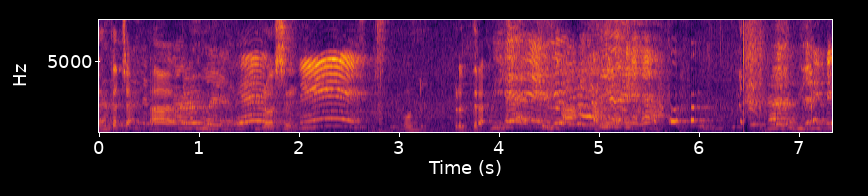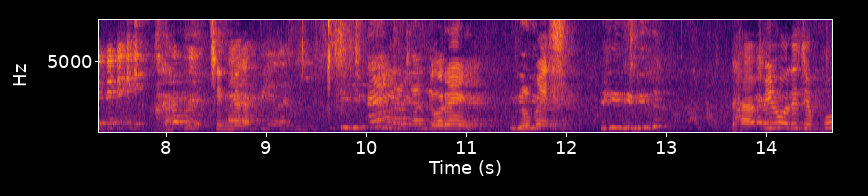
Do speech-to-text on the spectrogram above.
ఇంకా చాలు ఆ, రోషిని ఉండు రుద్ర. చిన్నగా. ఒరే రూపేష్. హ్యాపీ హోలీ చెప్పు.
